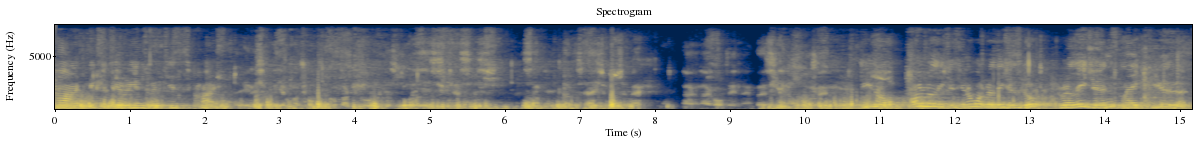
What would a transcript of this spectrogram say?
heart experience with Jesus Christ. de enige manier om met God in contact te komen is door Jezus Christus. Snap je? Dat is Hij is onze weg naar, naar God in. En is geen andere weg. Do you know all religions? You know what religions do? Religions make you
